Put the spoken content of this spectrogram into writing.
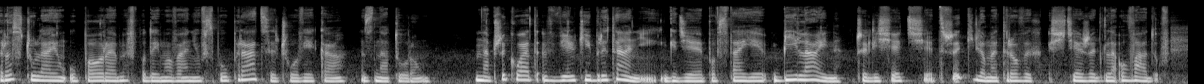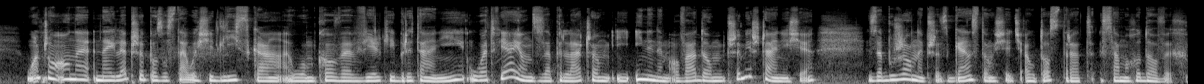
rozczulają uporem w podejmowaniu współpracy człowieka z naturą. Na przykład w Wielkiej Brytanii, gdzie powstaje Beeline, czyli sieć 3-kilometrowych ścieżek dla owadów. Łączą one najlepsze pozostałe siedliska łąkowe w Wielkiej Brytanii, ułatwiając zapylaczom i innym owadom przemieszczanie się, zaburzone przez gęstą sieć autostrad samochodowych.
